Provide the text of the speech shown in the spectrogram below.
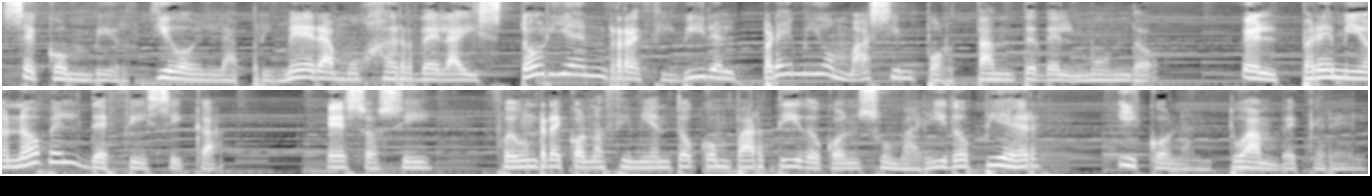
se convirtió en la primera mujer de la historia en recibir el premio más importante del mundo, el Premio Nobel de Física. Eso sí, fue un reconocimiento compartido con su marido Pierre y con Antoine Becquerel.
